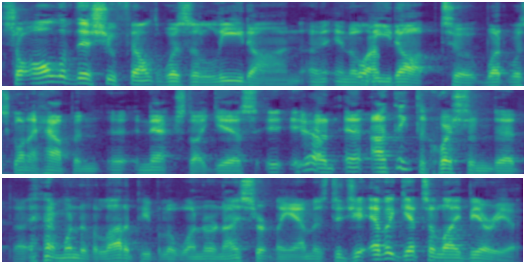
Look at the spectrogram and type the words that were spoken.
So all of this you felt was a lead on and a lead up to what was going to happen uh, next, I guess. yeah. And, and I think the question that I wonder if a lot of people are wondering, I certainly am, is did you ever get to Liberia?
